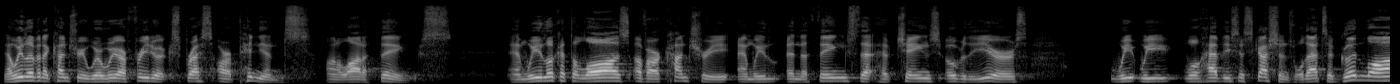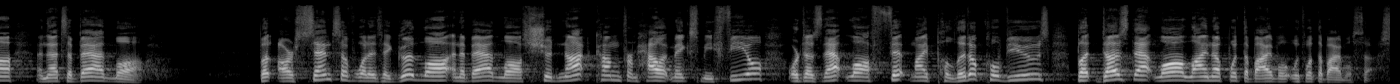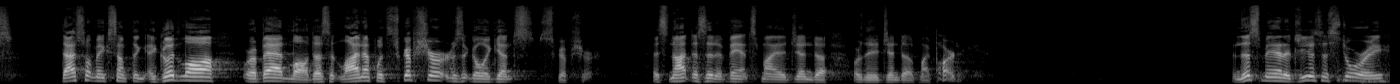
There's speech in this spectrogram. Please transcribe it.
Now, we live in a country where we are free to express our opinions on a lot of things. And we look at the laws of our country and, we, and the things that have changed over the years, we, we will have these discussions. Well, that's a good law and that's a bad law. But our sense of what is a good law and a bad law should not come from how it makes me feel or does that law fit my political views, but does that law line up with the Bible with what the Bible says? That's what makes something a good law or a bad law. Does it line up with scripture or does it go against scripture? It's not does it advance my agenda or the agenda of my party. And this man of Jesus' story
